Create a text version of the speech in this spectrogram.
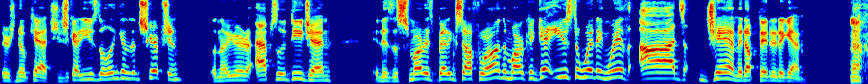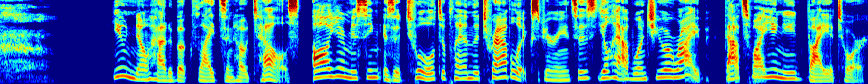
There's no catch. You just got to use the link in the description. They'll know you're an absolute degen. It is the smartest betting software on the market. Get used to winning with Odds Jam. It updated again. you know how to book flights and hotels. All you're missing is a tool to plan the travel experiences you'll have once you arrive. That's why you need Viator.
